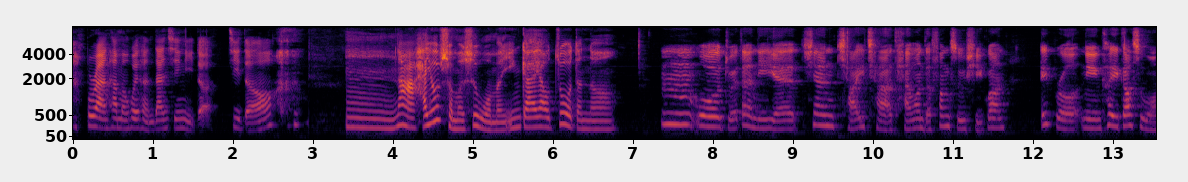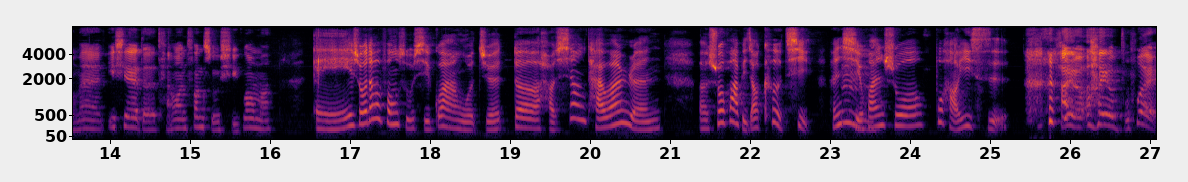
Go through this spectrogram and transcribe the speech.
不然他们会很担心你的，记得哦。嗯，那还有什么是我们应该要做的呢？嗯，我觉得你也先查一查台湾的风俗习惯。April，你可以告诉我们一些的台湾风俗习惯吗？诶，说到风俗习惯，我觉得好像台湾人呃说话比较客气，很喜欢说不好意思。嗯、还有还有不会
